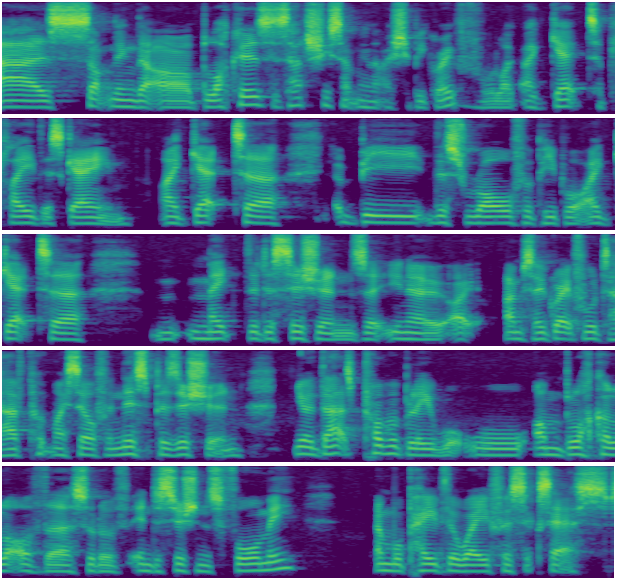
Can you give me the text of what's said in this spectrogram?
as something that are blockers, it's actually something that I should be grateful for. Like, I get to play this game. I get to be this role for people. I get to make the decisions that, you know, I, I'm so grateful to have put myself in this position. You know, that's probably what will unblock a lot of the sort of indecisions for me and will pave the way for success.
